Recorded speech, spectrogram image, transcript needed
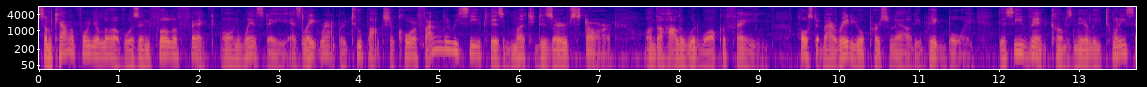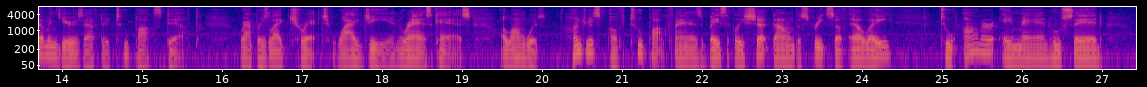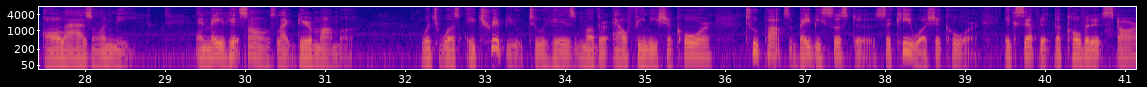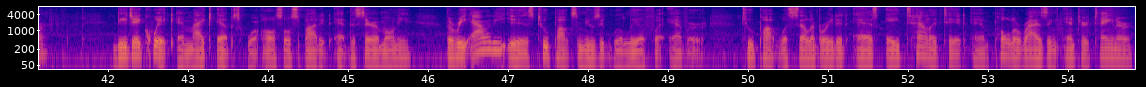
Some California love was in full effect on Wednesday as late rapper Tupac Shakur finally received his much deserved star on the Hollywood Walk of Fame. Hosted by radio personality Big Boy, this event comes nearly 27 years after Tupac's death. Rappers like Treach, YG, and Ras Kass, along with hundreds of Tupac fans, basically shut down the streets of LA to honor a man who said, All eyes on me and made hit songs like Dear Mama, which was a tribute to his mother Afeni Shakur. Tupac's baby sister, Sekyiwa Shakur, accepted the coveted star. DJ Quik and Mike Epps were also spotted at the ceremony. The reality is, Tupac's music will live forever. Tupac was celebrated as a talented and polarizing entertainer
